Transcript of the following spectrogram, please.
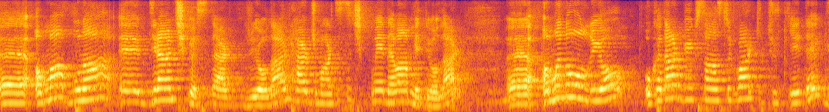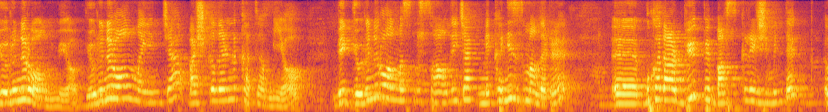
Ee, ama buna e, direnç gösteriyorlar. Her cumartesi çıkmaya devam ediyorlar. Ee, ama ne oluyor? O kadar büyük sansür var ki Türkiye'de görünür olmuyor. Görünür olmayınca başkalarını katamıyor ve görünür olmasını sağlayacak mekanizmaları e, bu kadar büyük bir baskı rejiminde e,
